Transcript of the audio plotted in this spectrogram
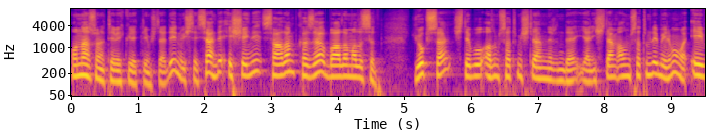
Ondan sonra tevekkül et demişler değil mi? İşte sen de eşeğini sağlam kazığa bağlamalısın. Yoksa işte bu alım satım işlemlerinde yani işlem alım satım demeyelim ama ev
